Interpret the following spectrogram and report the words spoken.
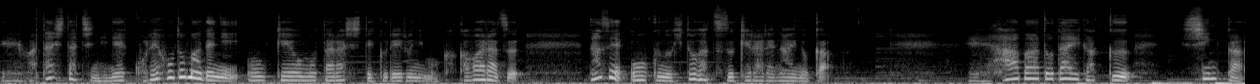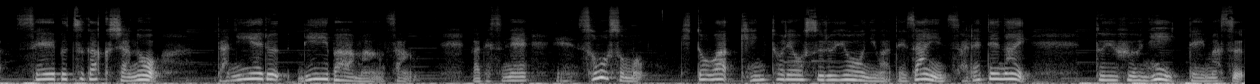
えー、私たちにねこれほどまでに恩恵をもたらしてくれるにもかかわらずなぜ多くの人が続けられないのか、えー、ハーバード大学進化生物学者のダニエル・リーバーマンさんがですね、えー、そもそも人は筋トレをするようにはデザインされてないというふうに言っています。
